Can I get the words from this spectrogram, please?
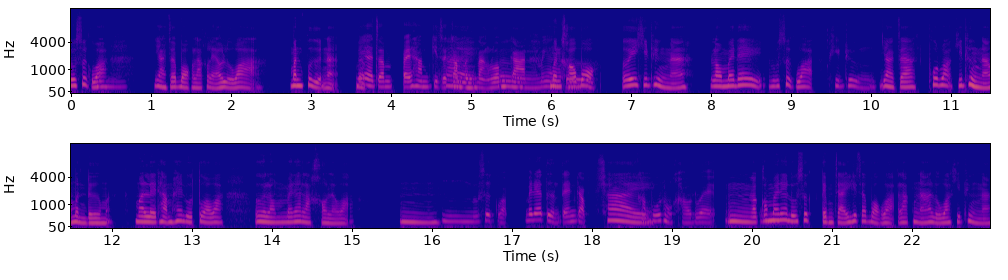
รู้สึกว่าอืมอยากจะบอกรักแล้วหรือว่า มันฝืนอะแบไม่บอยากจะไปทำกิจกรรมใช่ต่างๆร่วมกันเออไม่อยากเหมือนเขาจบอก เอ้ยคิดถึงนะ เราไม่ได้รู้สึกว่าคิดถึง อยากจะพูดว่าคิดถึงนะเหมือนเดิมอะมันเลยทำให้รู้ตัวว่า เออ เราไม่ได้รักเขาแล้วอะอืมอืมรู้สึกแบบไม่ได้ตื่นเต้นกับใช่คำพูดของเขาด้วย อืม แล้วก็อืมไม่ได้รู้สึกเต็มใจที่จะบอกว่ารักนะ หรือว่าคิดถึงนะ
